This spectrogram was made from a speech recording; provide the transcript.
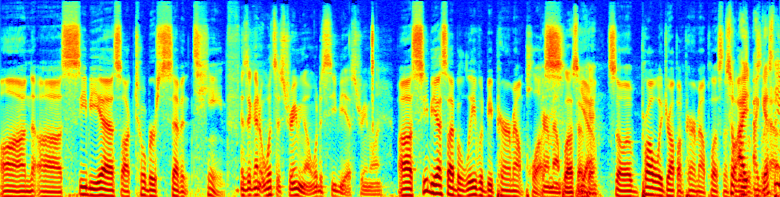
on uh, CBS October 17th. Is it gonna? What's it streaming on? What does CBS stream on? Uh, CBS, I believe, would be Paramount Plus. Paramount Plus, okay. Yeah. So it'll probably drop on Paramount Plus. then So I, I guess they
